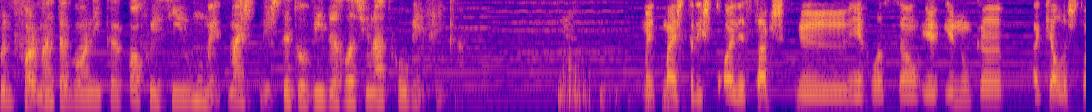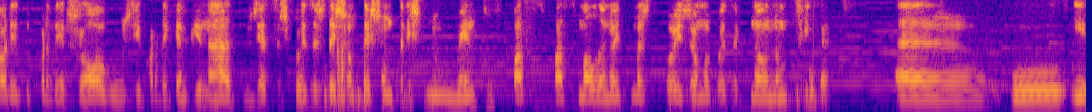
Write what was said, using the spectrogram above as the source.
de forma antagónica, qual foi assim o momento mais triste da tua vida relacionado com o Benfica? Momento mais triste. Olha, sabes que em relação. Eu, eu nunca aquela história de perder jogos e perder campeonatos, essas coisas deixam-me deixam triste no momento, passo, passo mal a noite, mas depois é uma coisa que não, não me fica. Uh, o, e,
